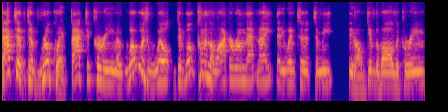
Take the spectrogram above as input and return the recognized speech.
back to, to real quick, back to Kareem and what was Wilt? Did Wilt come in the locker room that night that he went to to meet? You know, give the ball to Kareem.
